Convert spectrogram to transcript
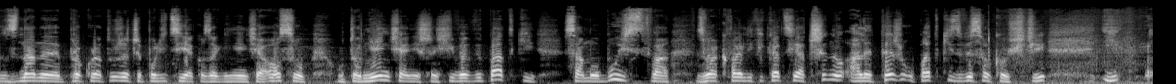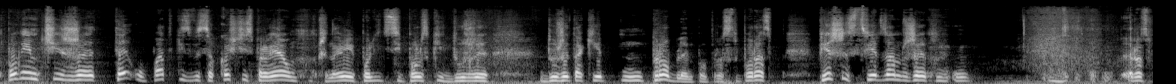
znane prokuraturze czy policji jako zaginięcia osób, utonięcia, nieszczęśliwe wypadki, samobójstwa, zła kwalifikacja czynu, ale też upadki z wysokości. I powiem Ci, że te upadki z wysokości sprawiają przynajmniej policji polskiej duży, duży taki problem po prostu. Po raz pierwszy stwierdzam, że roz,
